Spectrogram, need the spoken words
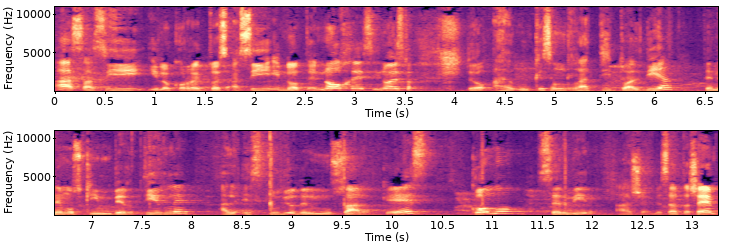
haz así y lo correcto es así y no te enojes y no esto, pero aunque sea un ratito al día, tenemos que invertirle al estudio del musar, que es cómo servir a Hashem. Besat Hashem,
